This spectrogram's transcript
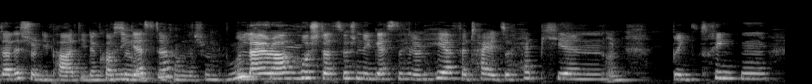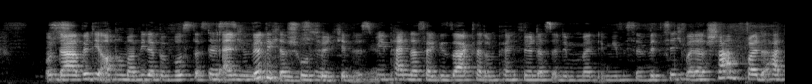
Dann ist schon die Party, dann kommen Achso, die Gäste. kommen das. Und Lyra huscht da zwischen den Gästen hin und her, verteilt so Häppchen und bringt trinken. Und da wird ihr auch nochmal wieder bewusst, dass sie Dass eigentlich wirklich das Schoßhündchen ist, wie Penn das halt gesagt hat. Und Penn findet das in dem Moment irgendwie ein bisschen witzig, weil er Schadenfreude hat.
